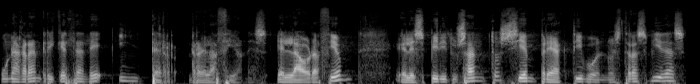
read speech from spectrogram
una gran riqueza de interrelaciones. En la oración, el Espíritu Santo, siempre activo en nuestras vidas,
